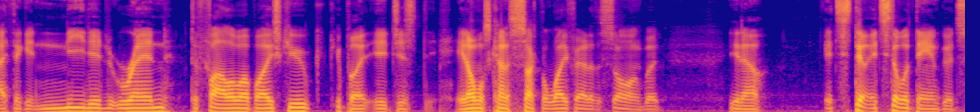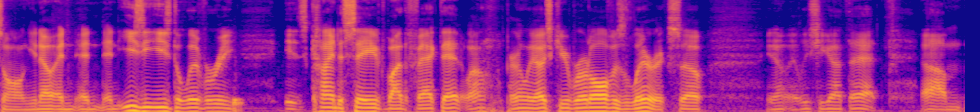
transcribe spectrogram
I think it needed Ren to follow up Ice Cube, but it just it almost kind of sucked the life out of the song. But you know, it's still it's still a damn good song. You know, and and and Eazy-E's delivery is kind of saved by the fact that well, apparently Ice Cube wrote all of his lyrics, so you know at least you got that. Um,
